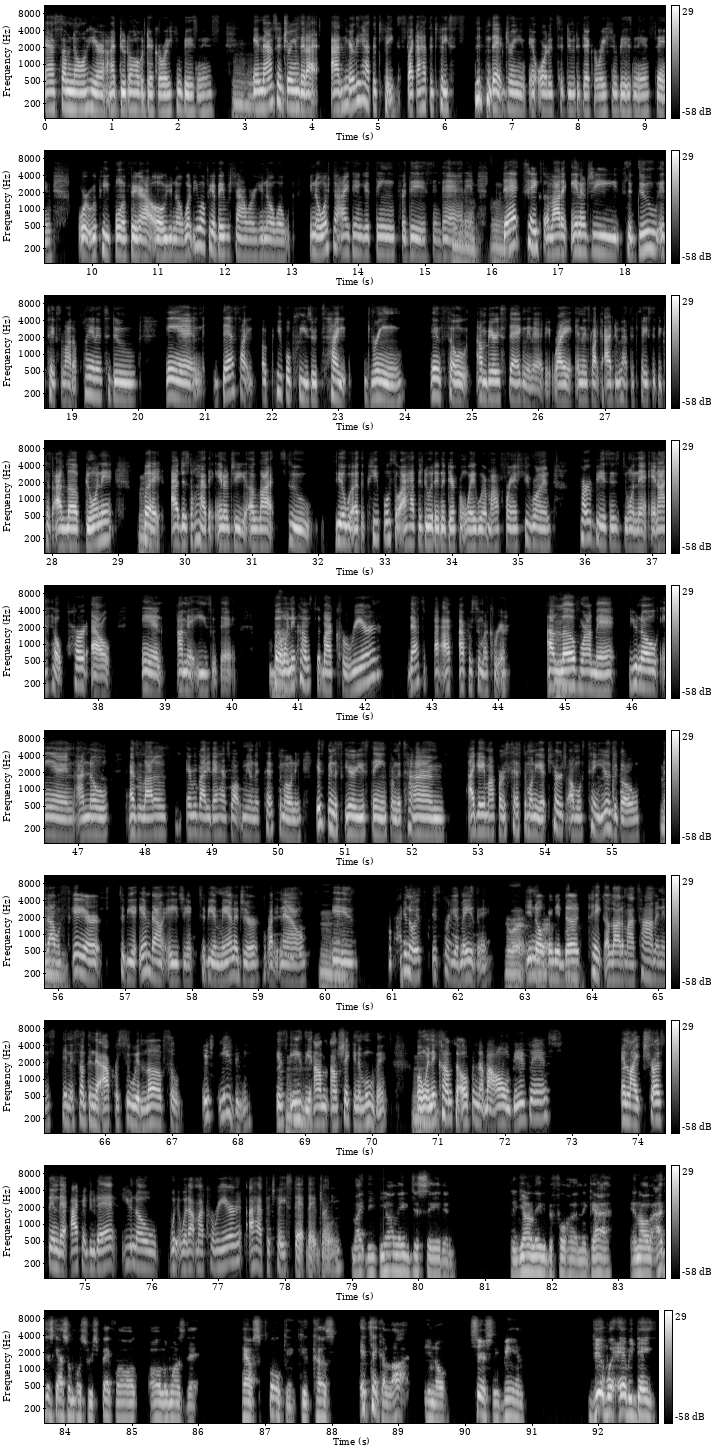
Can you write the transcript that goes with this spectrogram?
as some know here, I do the whole decoration business. Mm-hmm. And that's a dream that I, I nearly had to chase. Like I had to chase that dream in order to do the decoration business and work with people and figure out, oh, you know, what do you want for your baby shower? You know, well, you know, what's your idea and your theme for this and that? Mm-hmm. And mm-hmm. that takes a lot of energy to do. It takes a lot of planning to do. And that's like a people pleaser type dream and so I'm very stagnant at it, right? And it's like I do have to chase it because I love doing it, mm. but I just don't have the energy a lot to deal with other people. So I have to do it in a different way where my friend, she run her business doing that and I help her out and I'm at ease with that. But right. when it comes to my career, that's I, I pursue my career. I mm. love where I'm at, you know, and I know as a lot of everybody that has walked me on this testimony, it's been the scariest thing from the time I gave my first testimony at church almost 10 years ago that mm. I was mm. scared to be an inbound agent, to be a manager right now mm-hmm. is, you know, it's, it's pretty amazing. Right. You know, right, and it does right. take a lot of my time and it's, and it's something that I pursue with love. So it's easy. It's mm easy. I'm, I'm shaking and moving. mm But when it mm-hmm. comes to opening up my own business and like trusting that I can do that, you know, with, without my career, I have to chase that, that dream. Like the young lady just said, and the young lady before her and the guy and all. I just got so much respect for all all the ones that have spoken because it take a lot, you know. Seriously, being deal with everyday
